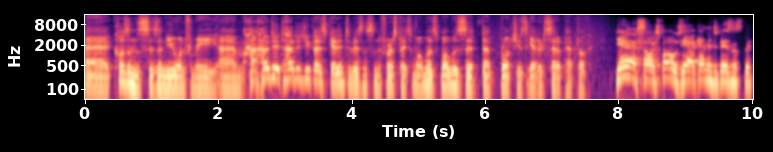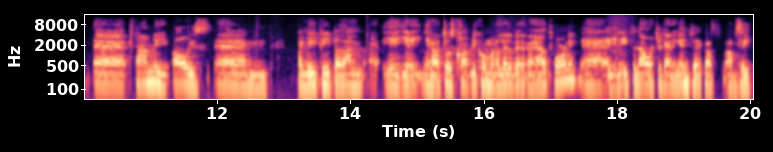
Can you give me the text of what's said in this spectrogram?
uh, cousins is a new one for me. Um, how, how, did how did you guys get into business in the first place? What was what was it that brought you together to set up Pep Talk? Yeah, so I suppose yeah, getting into business with uh, family always. Um, I meet people, and uh, you, you, you know it does probably come with a little bit of a health warning. Uh, you need to know what you're getting into because obviously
